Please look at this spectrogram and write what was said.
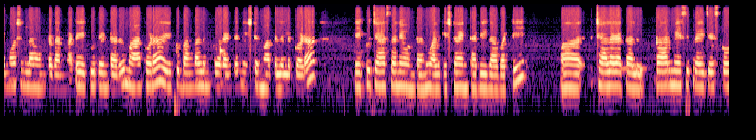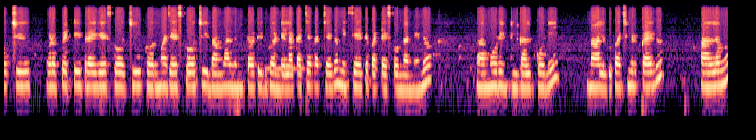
ఎమోషన్ లా ఉంటది అనమాట ఎక్కువ తింటారు. మాకు కూడా ఎక్కువ బంగాళదుంప కూర అంటే ఇష్టం మా పిల్లలకు కూడా. ఎక్కువ చేస్తానే ఉంటాను. వాళ్ళకి ఇష్టమైన కర్రీ కాబట్టి. ఆ చాలా రకాలు. కారం వేసి ఫ్రై చేసుకోవచ్చు. ఉడకపెట్టి ఫ్రై చేసుకోవచ్చు. కుర్మా చేసుకోవచ్చు. ఈ బంగాళదుంప తోటి ఇదిగోండి ఇలా కచ్చే పచ్చేగా మిక్సీ అయితే పట్టేసుకున్నాను నేను. మూడింటిని కలుపుకొని నాలుగు పచ్చిమిరపకాయలు అల్లము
